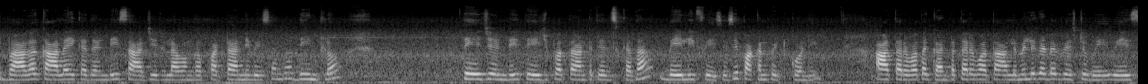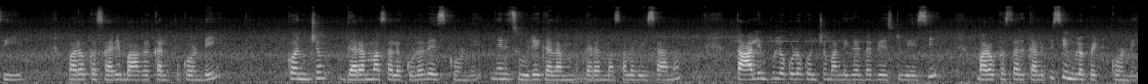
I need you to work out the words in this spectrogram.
ఈ బాగా కాలాయి కదండి సాజీర లవంగ పట్ట అన్నీ వేసాం కదా దీంట్లో. తేజ్ అండి తేజ్ అంటే తెలుసు కదా బేలీఫ్ వేసేసి పక్కన పెట్టుకోండి. ఆ తర్వాత గంట తర్వాత అల్లం వెల్లిగడ్డ పేస్ట్ వే వేసి మరొకసారి బాగా కలుపుకోండి. కొంచెం గరం మసాలా కూడా వేసుకోండి. నేను సూర్య గలం గరం మసాలా వేసాను. తాలింపులో కూడా కొంచెం అల్లిగడ్డ పేస్ట్ వేసి మరొకసారి కలిపి సిమ్లో పెట్టుకోండి.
